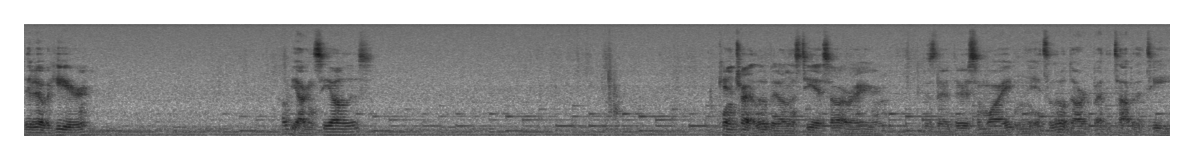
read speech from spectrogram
Did it over here. Hope y'all can see all this. Can try a little bit on this TSR right here because there, there is some white and it's a little dark by the top of the T.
